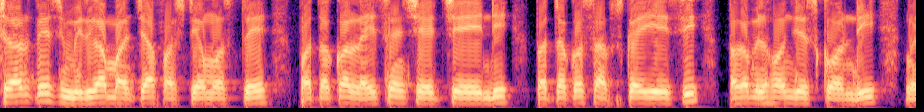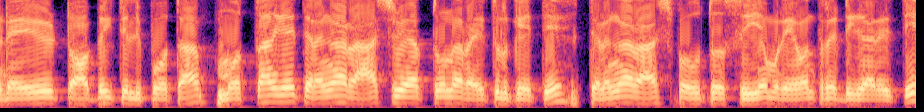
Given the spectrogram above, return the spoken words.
చూడండి ఫేస్ మీదుగా మంచిగా ఫస్ట్ టైం వస్తే ప్రతి ఒక్కరు లైసెన్స్ షేర్ చేయండి ప్రతి ఒక్కరు సబ్స్క్రైబ్ చేసి పక్క మిల్హోన్ చేసుకోండి. డైరెక్ట్ టాపిక్ తెలిపోతా. మొత్తానికి అయితే తెలంగాణ రాష్ట్ర వ్యాప్తంగా ఉన్న రైతులకైతే తెలంగాణ రాష్ట్ర ప్రభుత్వం సీఎం రేవంత్ రెడ్డి గారు అయితే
